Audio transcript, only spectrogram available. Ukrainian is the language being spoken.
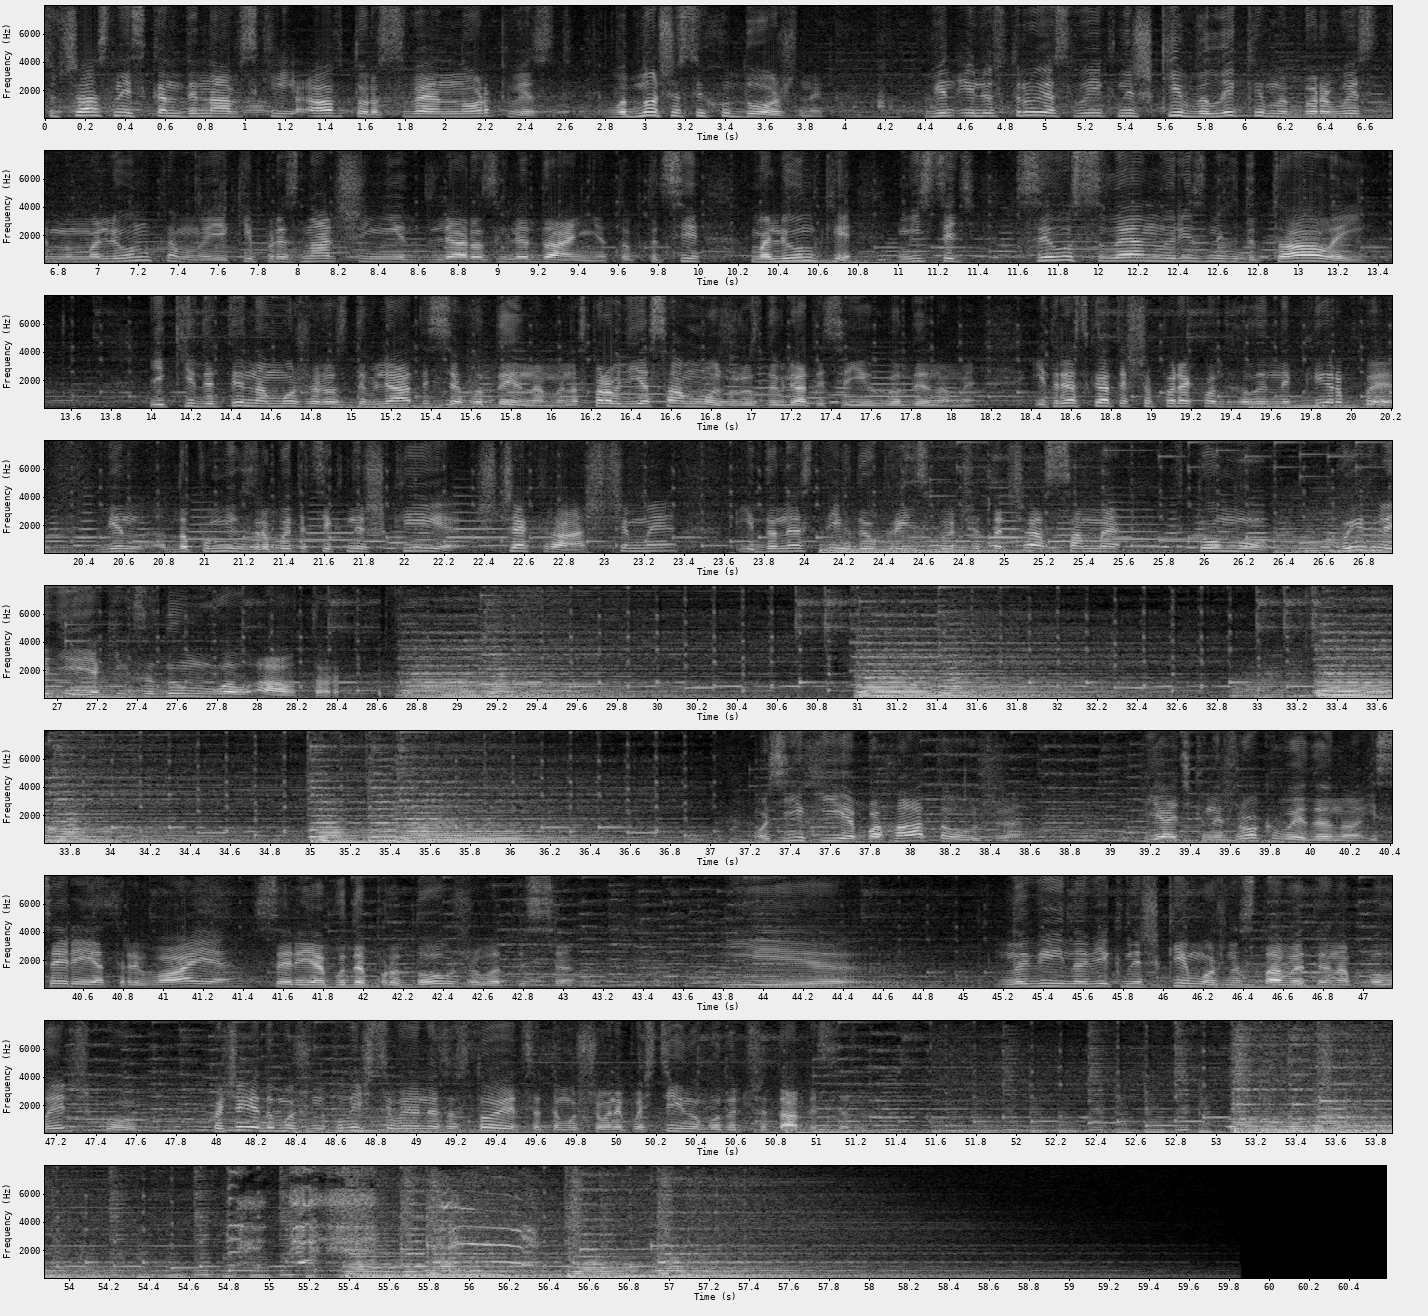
Сучасний скандинавський автор Свен Норквіст водночас і художник. Він ілюструє свої книжки великими барвистими малюнками, які призначені для розглядання. Тобто ці малюнки містять цілу селену різних деталей, які дитина може роздивлятися годинами. Насправді я сам можу роздивлятися їх годинами. І треба сказати, що переклад Галини Кирпи він допоміг зробити ці книжки ще кращими і донести їх до українського читача саме в тому вигляді, як їх задумував автор. Ось їх є багато вже. П'ять книжок видано, і серія триває, серія буде продовжуватися. І нові й нові книжки можна ставити на поличку. Хоча я думаю, що на поличці вони не застоюються, тому що вони постійно будуть читатися.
